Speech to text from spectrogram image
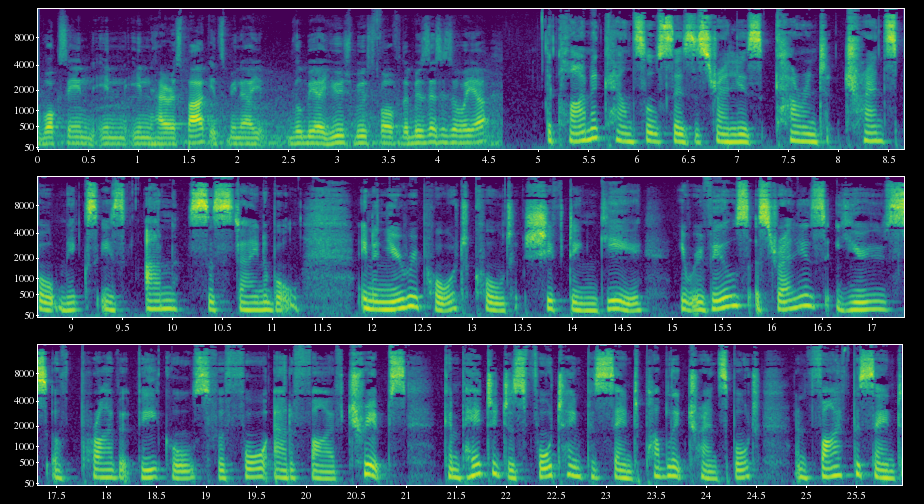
walks in, in in Harris Park, it's been a, will be a huge boost for, for the businesses over here. The Climate Council says Australia's current transport mix is unsustainable. In a new report called Shifting Gear, it reveals Australia's use of private vehicles for four out of five trips, compared to just 14% public transport and 5%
